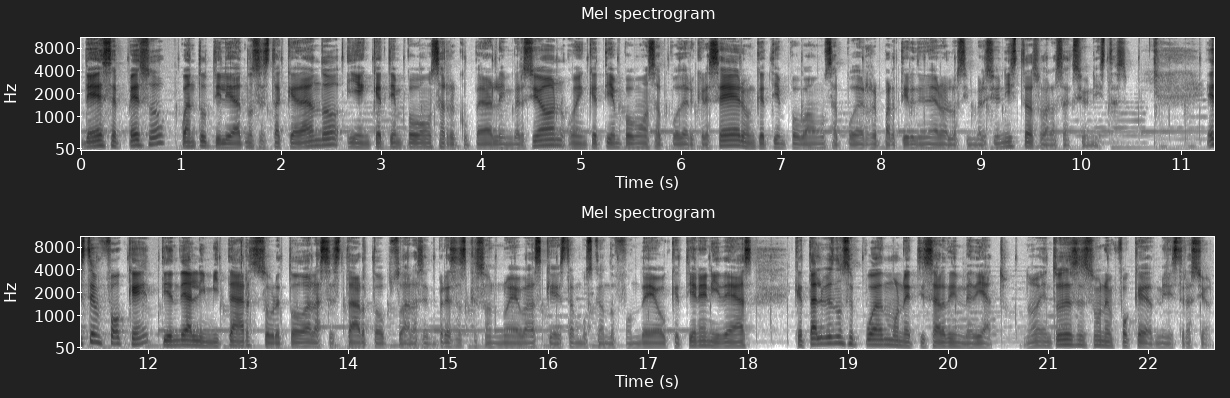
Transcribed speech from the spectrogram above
de ese peso, cuánta utilidad nos está quedando y en qué tiempo vamos a recuperar la inversión o en qué tiempo vamos a poder crecer o en qué tiempo vamos a poder repartir dinero a los inversionistas o a los accionistas. Este enfoque tiende a limitar sobre todo a las startups o a las empresas que son nuevas, que están buscando fondeo, que tienen ideas que tal vez no se puedan monetizar de inmediato. ¿no? Entonces es un enfoque de administración.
